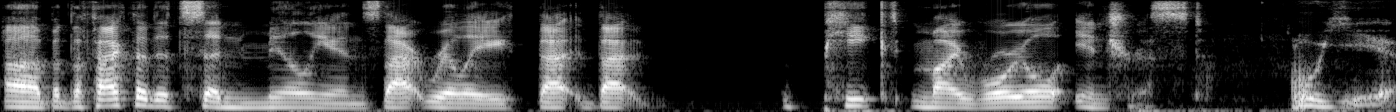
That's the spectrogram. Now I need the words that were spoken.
Uh, but the fact that it said millions, that really that that piqued my royal interest. Oh yeah.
